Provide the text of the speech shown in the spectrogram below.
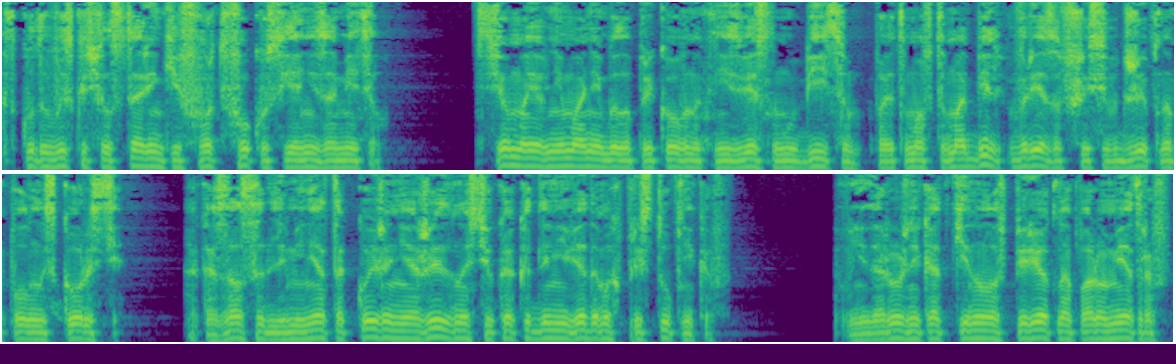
Откуда выскочил старенький Ford Focus, я не заметил. Все мое внимание было приковано к неизвестным убийцам, поэтому автомобиль, врезавшийся в джип на полной скорости, оказался для меня такой же неожиданностью, как и для неведомых преступников. Внедорожник откинуло вперед на пару метров.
